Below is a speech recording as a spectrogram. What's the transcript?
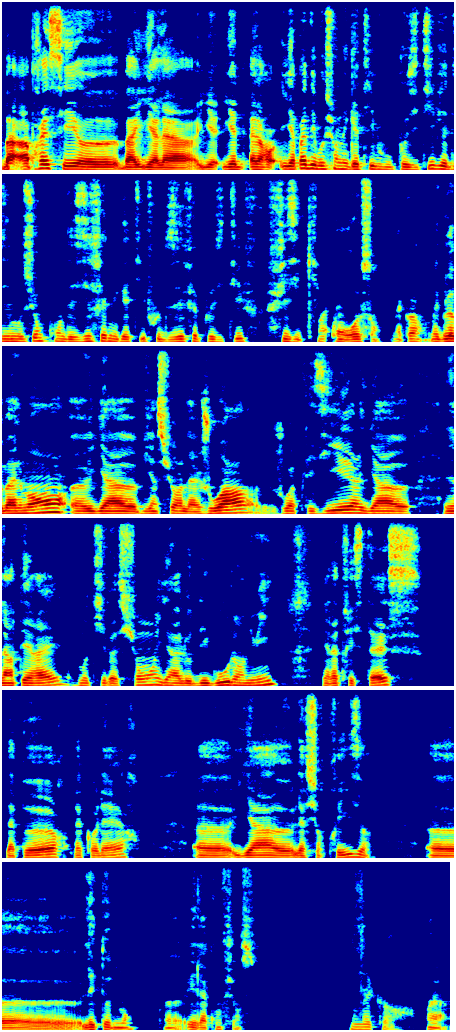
Bah après c'est, euh, bah il y a la, il y a, y a, alors il n'y a pas d'émotions négatives ou positives, il y a des émotions qui ont des effets négatifs ou des effets positifs physiques ouais. qu'on ressent, d'accord. Mais globalement, euh, il y a euh, bien sûr la joie, joie plaisir, il y a euh, l'intérêt, motivation, il y a le dégoût, l'ennui, il y a la tristesse, la peur, la colère, euh, il y a euh, la surprise, euh, l'étonnement et la confiance. D'accord. Voilà.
